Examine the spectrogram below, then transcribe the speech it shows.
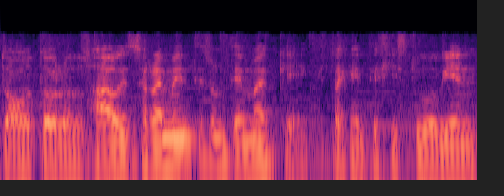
todo, todos los audios. Realmente es un tema que esta gente sí estuvo bien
